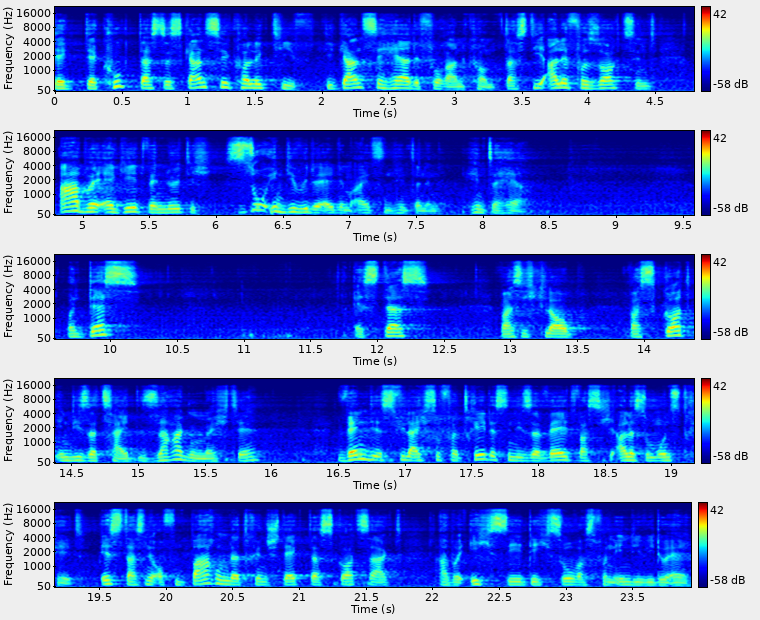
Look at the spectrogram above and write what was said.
der, der guckt, dass das ganze Kollektiv, die ganze Herde vorankommt, dass die alle versorgt sind, aber er geht, wenn nötig, so individuell dem Einzelnen hinterher. Und das ist das, was ich glaube, was Gott in dieser Zeit sagen möchte, wenn es vielleicht so verdreht ist in dieser Welt, was sich alles um uns dreht, ist, dass eine Offenbarung da drin steckt, dass Gott sagt, aber ich sehe dich sowas von individuell.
